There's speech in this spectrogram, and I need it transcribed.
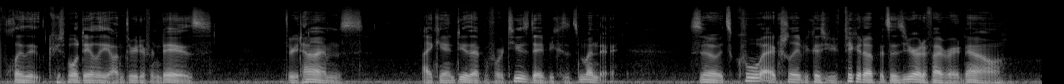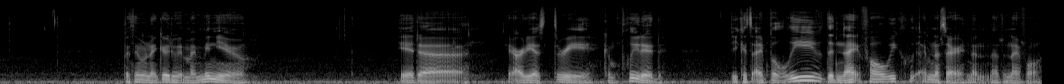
play the Crucible daily on three different days, three times, I can't do that before Tuesday because it's Monday. So it's cool actually because if you pick it up, it's a 0 out of 5 right now. But then when I go to it in my menu, it, uh, it already has 3 completed because I believe the Nightfall weekly, I'm not sorry, not, not the Nightfall,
